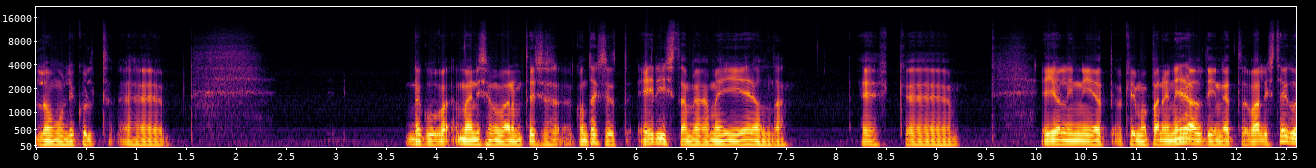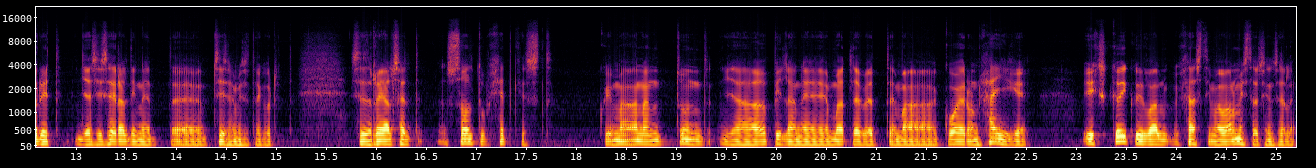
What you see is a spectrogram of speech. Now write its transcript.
loomulikult äh, nagu mainisime varem teises kontekstis, et eristame, aga me ei eralda. ehk äh, ei ole nii, et okei okay,, ma panen eraldi need välistegurid ja siis eraldi need äh, sisemised tegurid. see reaalselt sõltub hetkest. kui ma annan tund ja õpilane mõtleb, et tema koer on haige, ükskõik kui val-, hästi ma valmistasin selle.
